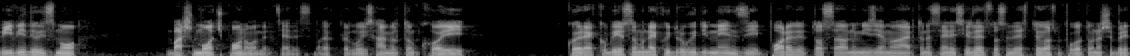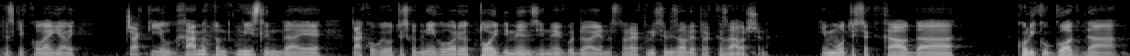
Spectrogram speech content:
I videli smo baš moć ponovo Mercedesa. Dakle, Lewis Hamilton koji koji je rekao bio sam u nekoj drugoj dimenziji. Porede to sa onim izjavama Ayrtona Senna iz 1988. pogotovo naše britanske kolege, ali čak i Hamilton mislim da je takvog utiska da nije govorio o toj dimenziji, nego da jednostavno rekao nisam ni znao da je trka završena. Imam utisak kao da koliko god da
